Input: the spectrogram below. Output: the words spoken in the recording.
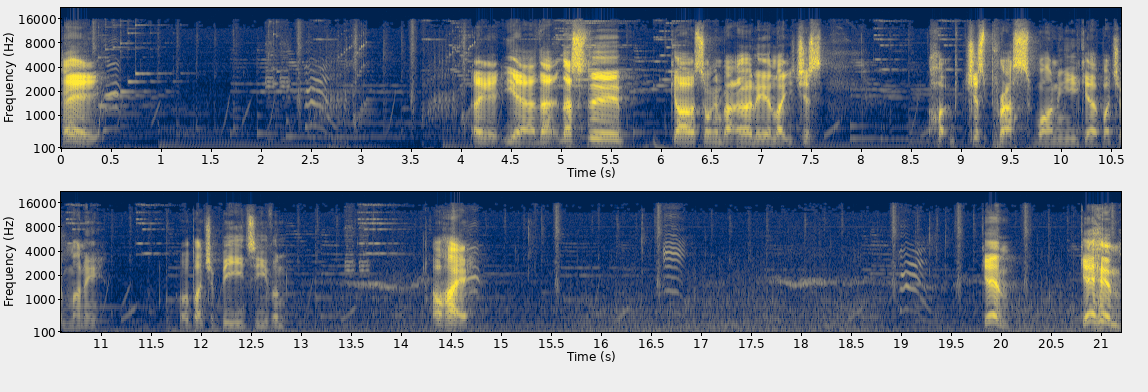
Hey. Okay, yeah, that that's the guy I was talking about earlier. Like, you just just press one and you get a bunch of money, or a bunch of beads even. Oh hi. Get him. Get him.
